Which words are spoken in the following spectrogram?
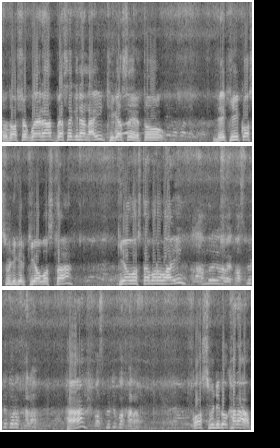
তো দর্শক ভাইরা বেচা কিনা নাই ঠিক আছে? তো দেখি কসমেটিকের কি অবস্থা। কি অবস্থা বড় ভাই? আলহামদুলিল্লাহ ভাই কসমেটিকও খারাপ। হ্যাঁ? কসমেটিকও খারাপ। কসমেটিকও খারাপ?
